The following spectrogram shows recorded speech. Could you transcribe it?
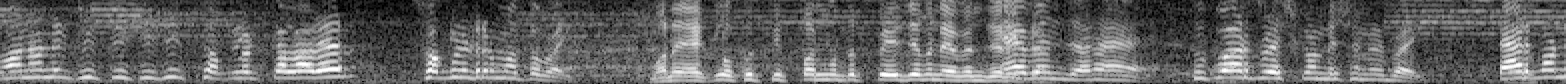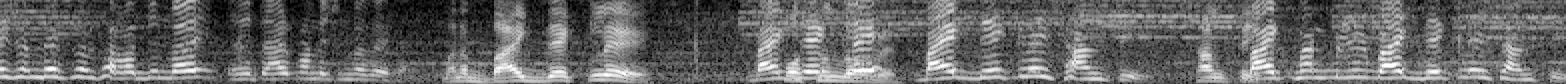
one hundred fifty CC chocolate কালারের চকলেটের মতো বাইক মানে এক লক্ষ তিপ্পান্নতে পেয়ে যাবেন অ্যাভেঞ্জার অ্যাভেঞ্জার হ্যাঁ সুপার ফ্রেশ কন্ডিশনের বাইক টায়ার কন্ডিশন দেখছেন সালাউদ্দিন ভাই? এই টায়ার কন্ডিশনটা দেখেন। মানে বাইক দেখলে বাইক দেখলে বাইক দেখলেই শান্তি। শান্তি। বাইক বাইক দেখলেই শান্তি।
